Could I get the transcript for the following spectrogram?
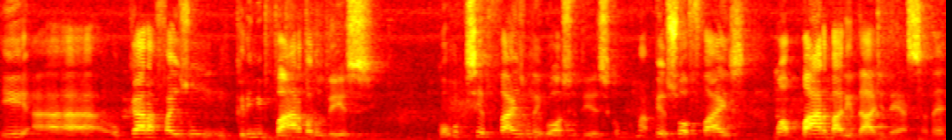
e a, o cara faz um, um, crime bárbaro desse. Como que você faz um negócio desse? Como que uma pessoa faz uma barbaridade dessa, né?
